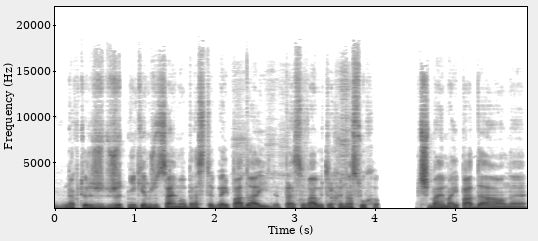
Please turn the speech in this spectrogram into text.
na który rzutnikiem rzucałem obraz tego iPada i pracowały trochę na sucho. Trzymałem iPada, one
